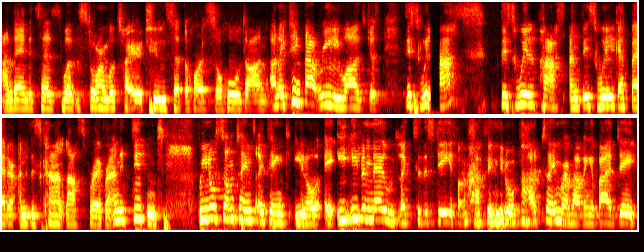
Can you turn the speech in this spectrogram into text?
and then it says, "Well, the storm will tire too," said the horse. So hold on. And I think that really was just, "This will pass." This will pass and this will get better and this can't last forever. And it didn't. But you know, sometimes I think, you know, even now, like to this day, if I'm having, you know, a bad time or I'm having a bad day,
